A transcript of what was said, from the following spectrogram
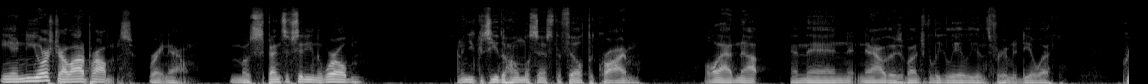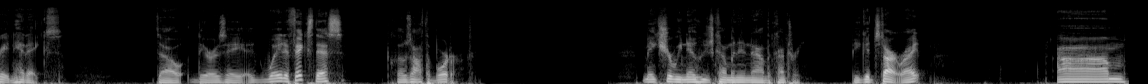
And New York's got a lot of problems right now. Most expensive city in the world. And you can see the homelessness, the filth, the crime all adding up. And then now there's a bunch of illegal aliens for him to deal with, creating headaches. So there is a, a way to fix this close off the border. Make sure we know who's coming in and out of the country. Be a good start, right? Um,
